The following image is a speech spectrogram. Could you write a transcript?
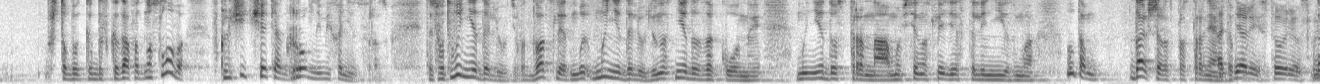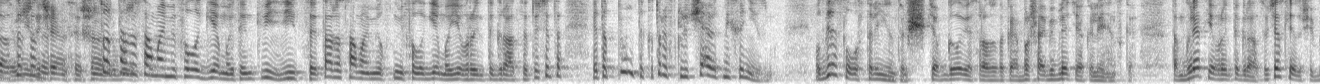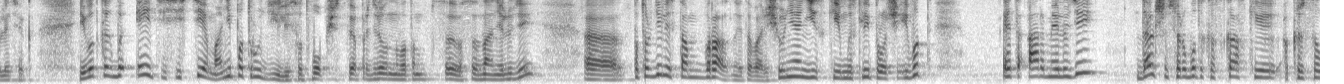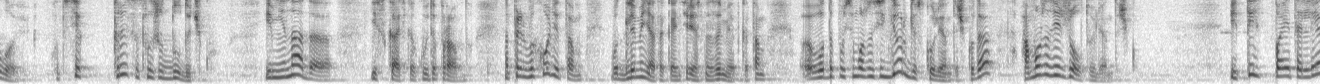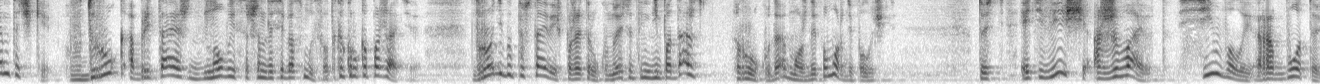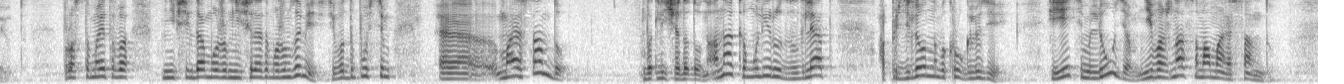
чтобы, как бы сказав одно слово, включить в человеке огромный механизм сразу. То есть вот вы недолюди, вот 20 лет, мы, мы недолюди, у нас недозаконы, мы недострана, мы все наследие сталинизма. Ну там дальше распространяем. Отняли допустим. историю, смотрите, да, совершенно, изучаем совершенно то, Та же самая мифологема, это инквизиция, та же самая мифологема евроинтеграция. То есть это, это пункты, которые включают механизмы. Вот говорят слово сталинизм, то есть у тебя в голове сразу такая большая библиотека ленинская. Там говорят евроинтеграция, у тебя следующая библиотека. И вот как бы эти системы, они потрудились вот в обществе определенного там сознания людей, э, потрудились там разные товарищи, унионистские мысли и прочее. И вот эта армия людей, дальше все работает как в сказке о крысолове. Вот все крысы слышат дудочку. Им не надо искать какую-то правду. Например, выходит там, вот для меня такая интересная заметка, там, э, вот, допустим, можно носить георгиевскую ленточку, да, а можно надеть желтую ленточку. И ты по этой ленточке вдруг обретаешь новый совершенно для себя смысл. Это как рукопожатие. Вроде бы пустая вещь пожать руку, но если ты не подашь руку, да, можно и по морде получить. То есть эти вещи оживают, символы работают. Просто мы этого не всегда можем, не всегда это можем заметить. И вот, допустим, э, Майя Санду, в отличие от Дадона, она аккумулирует взгляд определенного круга людей. И этим людям не важна сама Майя Санду.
